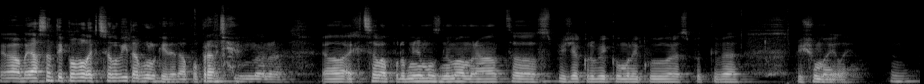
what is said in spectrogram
Já, já jsem typoval Excelové tabulky, teda popravdě. Ne, ne. Já Excel a podobně moc nemám rád, eh, spíš jako kdyby komunikuju, respektive píšu maily. Hmm.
